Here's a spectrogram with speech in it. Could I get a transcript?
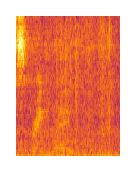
Spring Grove.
